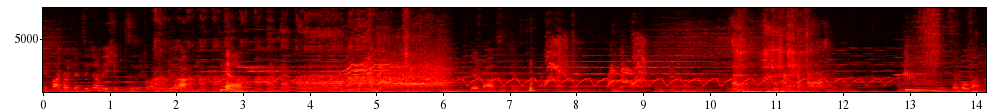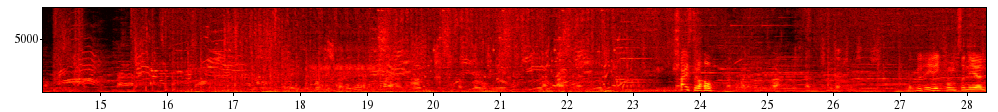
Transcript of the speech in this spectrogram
Ihr fragt euch jetzt sicher, wie ich in diese Situation gelangt. ja. Viel Spaß. ist der große Abkauf. Scheiß drauf. Das wird eh nicht funktionieren.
